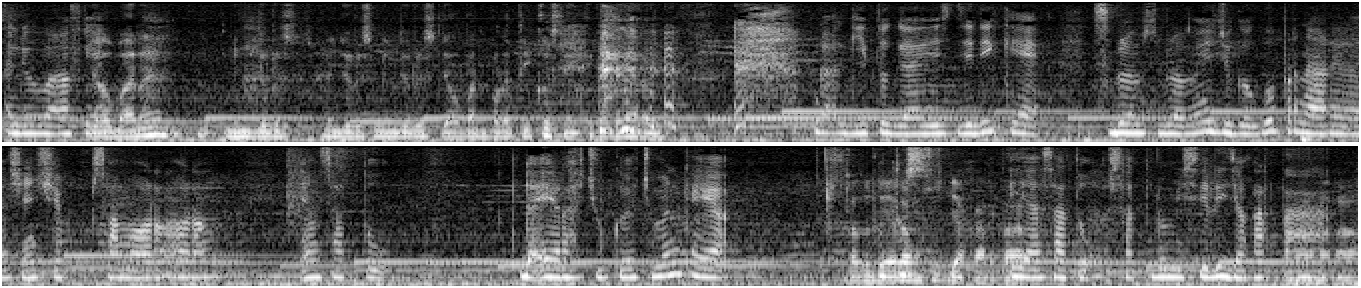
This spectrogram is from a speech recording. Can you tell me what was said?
aduh maaf ya Jawabannya menjurus menjurus menjurus jawaban politikus nih kita dengar ya. nggak gitu guys jadi kayak sebelum sebelumnya juga gue pernah relationship sama orang-orang yang satu daerah juga cuman kayak Satu daerah Putus. khusus Jakarta. iya satu satu domisili Jakarta Ah, ah.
